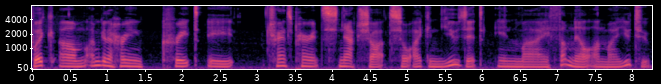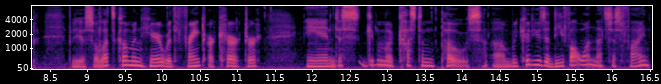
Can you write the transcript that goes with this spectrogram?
Quick, um, I'm going to hurry and create a transparent snapshot so I can use it in my thumbnail on my YouTube video. So let's come in here with Frank, our character, and just give him a custom pose. Um, we could use a default one, that's just fine.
